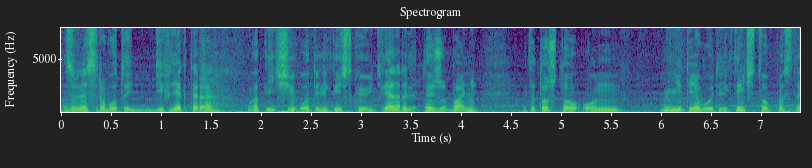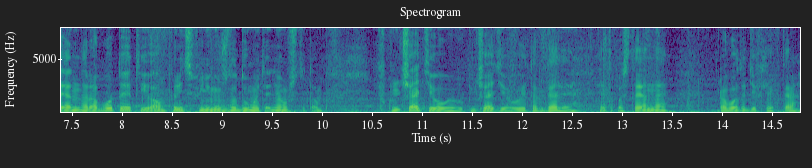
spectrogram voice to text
Особенность работы дефлектора, в отличие от электрического вентилятора для той же бани, это то, что он не требует электричества, постоянно работает, и вам, в принципе, не нужно думать о нем, что там включать его и выключать его и так далее. Это постоянная работа дефлектора.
